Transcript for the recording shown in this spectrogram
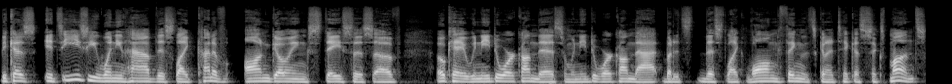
because it's easy when you have this like kind of ongoing stasis of okay we need to work on this and we need to work on that but it's this like long thing that's going to take us 6 months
